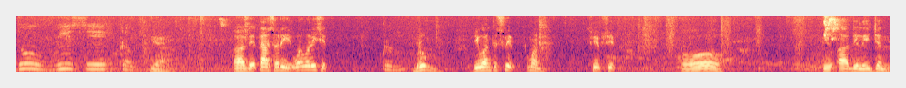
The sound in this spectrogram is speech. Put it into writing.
Do we see crow? Ya. Uh, Deta, sorry, what, what is it? Crow. Broom. Do you want to sweep? Come on. Sweep, sweep. Oh. You are diligent.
